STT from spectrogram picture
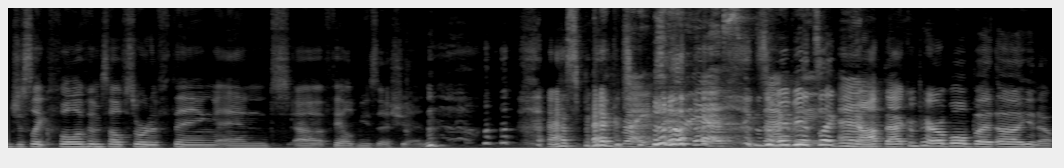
just like full of himself sort of thing and uh, failed musician aspect. Right. Yes, So maybe it's like And- not that comparable, but uh, you know,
